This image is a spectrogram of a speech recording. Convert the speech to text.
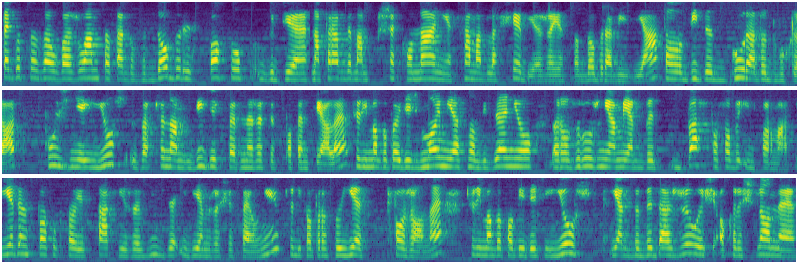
tego, co zauważyłam, to tak w dobry sposób, gdzie naprawdę mam przekonanie sama dla siebie, że jest to dobra wizja, to widzę góra do dwóch lat. Później już zaczynam widzieć pewne rzeczy w potencjale, czyli mogę powiedzieć, w moim jasnowidzeniu rozróżniam jakby dwa sposoby informacji. Jeden sposób to jest taki, że widzę i wiem, że się spełni, czyli po prostu jest tworzone, czyli mogę powiedzieć, już jakby wydarzyły się określone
